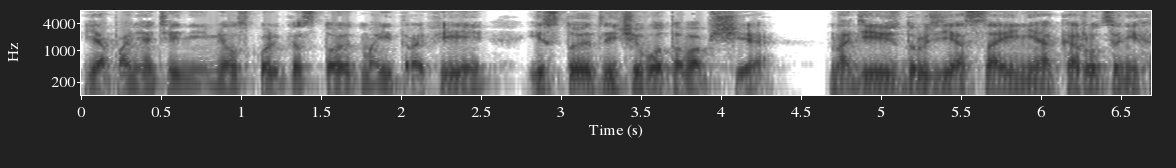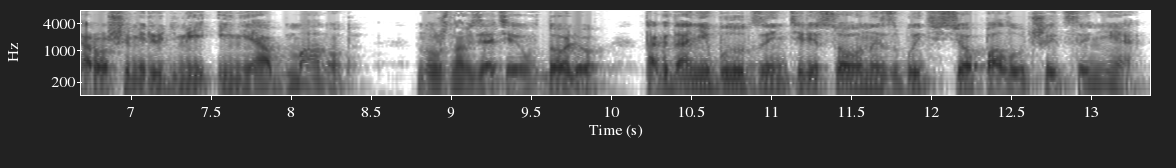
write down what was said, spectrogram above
Я понятия не имел, сколько стоят мои трофеи и стоят ли чего-то вообще. Надеюсь, друзья Саи не окажутся нехорошими людьми и не обманут. Нужно взять их в долю, тогда они будут заинтересованы сбыть все по лучшей цене.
